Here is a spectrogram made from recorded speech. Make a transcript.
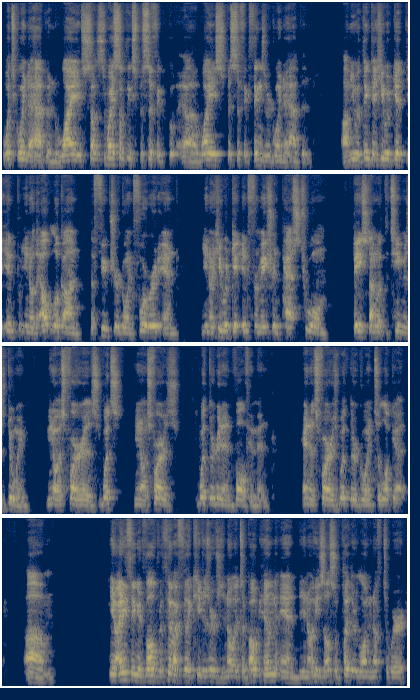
what's going to happen, why why something specific, uh, why specific things are going to happen. Um, you would think that he would get the input, you know, the outlook on the future going forward, and you know he would get information passed to him based on what the team is doing. You know, as far as what's you know, as far as what they're going to involve him in, and as far as what they're going to look at. Um, you know, anything involved with him, I feel like he deserves to know it's about him, and you know, he's also played there long enough to where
